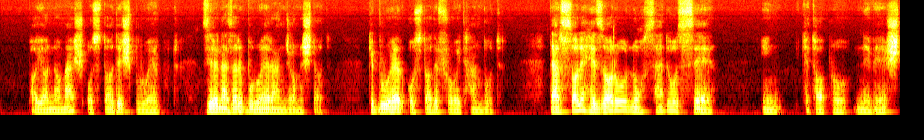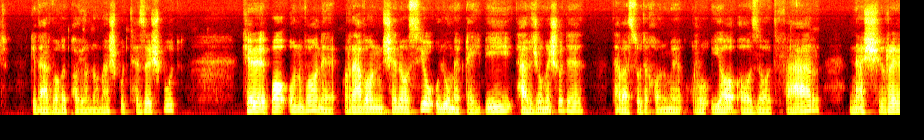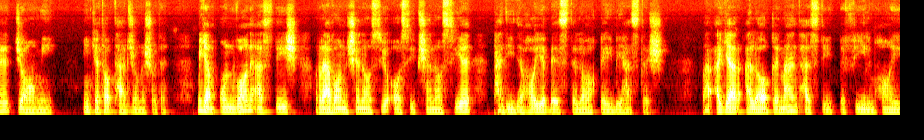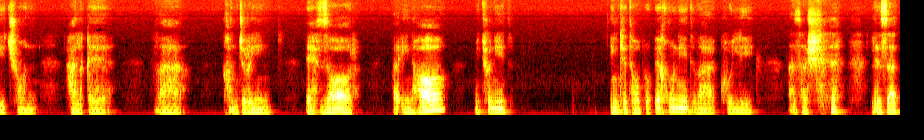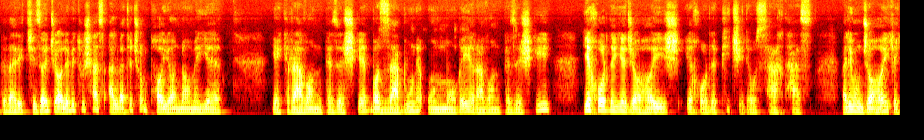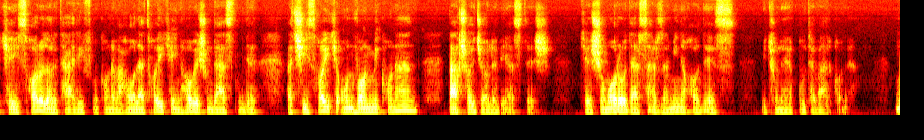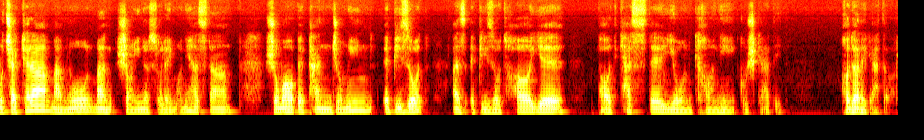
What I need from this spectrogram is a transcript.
پایان نامش استادش بروئر بود. زیر نظر بروئر انجامش داد که بروئر استاد فروید هم بود. در سال 1903 این کتاب رو نوشت که در واقع پایان نامش بود تزش بود که با عنوان روانشناسی و علوم غیبی ترجمه شده توسط خانم رؤیا آزادفر نشر جامی. این کتاب ترجمه شده. میگم عنوان اصلیش روانشناسی و آسیب شناسی پدیده های به اصطلاح غیبی هستش. و اگر علاقمند هستید به فیلم هایی چون حلقه و کانجرین احزار و اینها می‌تونید این کتاب رو بخونید و کلی ازش لذت ببرید. چیزای جالبی توش هست. البته چون پایان نامه یک روان پزشکه با زبون اون موقع روان پزشکی یه خورده یه جاهاییش یه خورده پیچیده و سخت هست. ولی اون جاهایی که کیس ها رو داره تعریف می‌کنه و حالت هایی که اینها بهشون دست میده و چیزهایی که عنوان می‌کنن بخش های جالبی هستش که شما رو در سرزمین حادث می‌تونه قوته بر کنه. متشکرم ممنون. من شاهین سلیمانی هستم. شما به پنجمین اپیزود از اپیزودهای پادکست یونگ خانی گوش کردید. خدا نگهدار.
